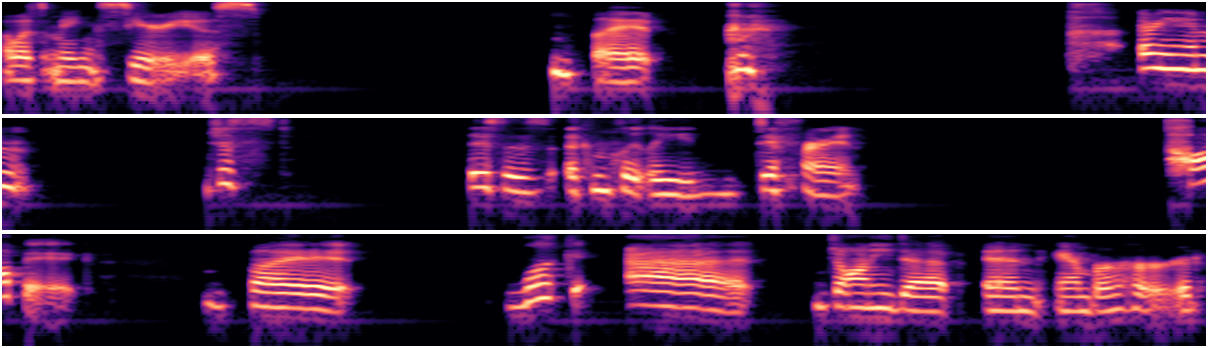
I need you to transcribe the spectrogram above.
I wasn't being serious. But, I mean, just this is a completely different topic, but look at Johnny Depp and Amber Heard.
